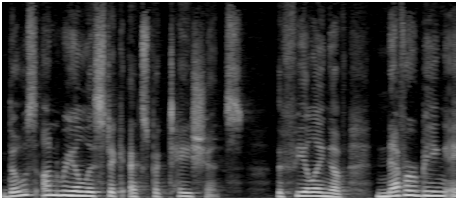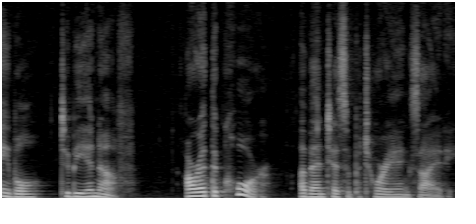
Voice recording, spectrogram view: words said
those unrealistic expectations, the feeling of never being able to be enough, are at the core of anticipatory anxiety.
